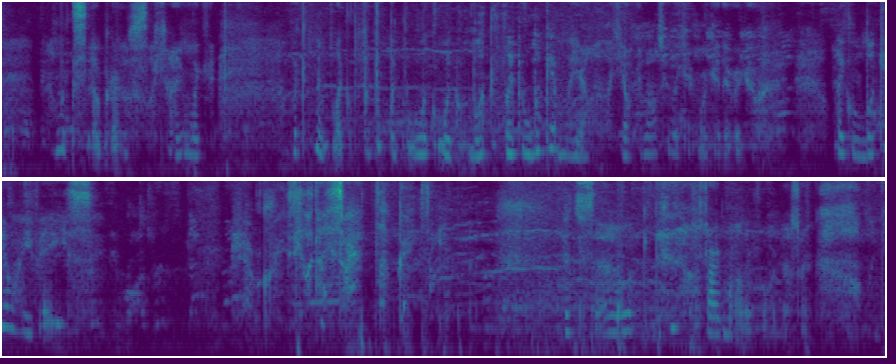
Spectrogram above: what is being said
I look so gross. Like I'm like look at them like look at like look look look like look at my like y'all cannot see the camera. Okay, there we go. Like look at my face. I'm crazy. Like I swear it's so crazy. It's so this is sorry my other vlog. Sorry. Like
